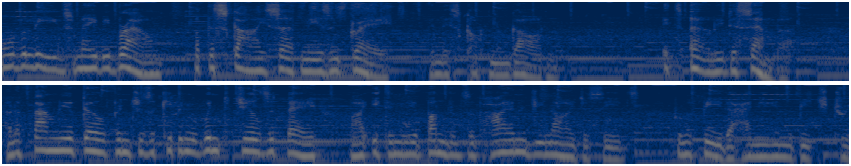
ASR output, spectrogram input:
All the leaves may be brown, but the sky certainly isn't grey in this Cottenham garden. It's early December, and a family of goldfinches are keeping the winter chills at bay by eating the abundance of high energy nyjer seeds from a feeder hanging in the beech tree.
